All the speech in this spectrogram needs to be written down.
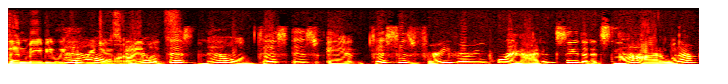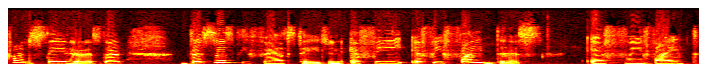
then maybe we no, can reduce violence. No, this no, this is it. This is very, very important. I didn't say that it's not. What I'm trying to say there is that this is the first stage, and if we if we fight this, if we fight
